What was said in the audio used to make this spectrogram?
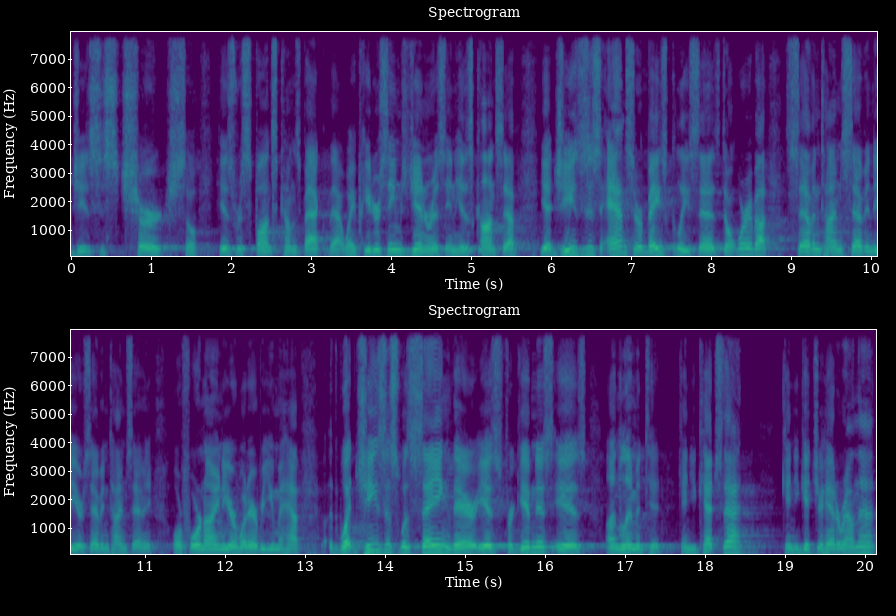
Jesus' church. So his response comes back that way. Peter seems generous in his concept, yet Jesus' answer basically says, don't worry about seven times 70 or seven times 70 or 490 or whatever you may have. What Jesus was saying there is forgiveness is unlimited. Can you catch that? Can you get your head around that?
